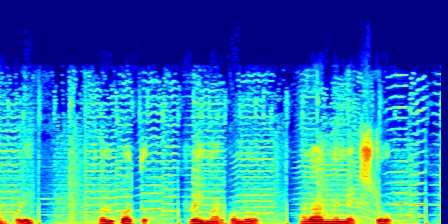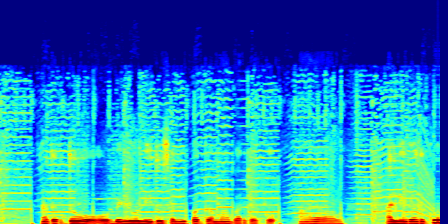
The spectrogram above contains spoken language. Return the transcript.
ಮಾಡ್ಕೊಳ್ಳಿ. ಸ್ವಲ್ಪ ಹೊತ್ತು ಫ್ರೈ ಮಾಡಿಕೊಂಡು ಅದಾದಮೇಲೆ ನೆಕ್ಸ್ಟು ಅದರದ್ದು ಬೆಳ್ಳುಳ್ಳಿದು ಸ್ವಲ್ಪ ಘಮ ಬರಬೇಕು. ಅಲ್ಲಿವರೆಗೂ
